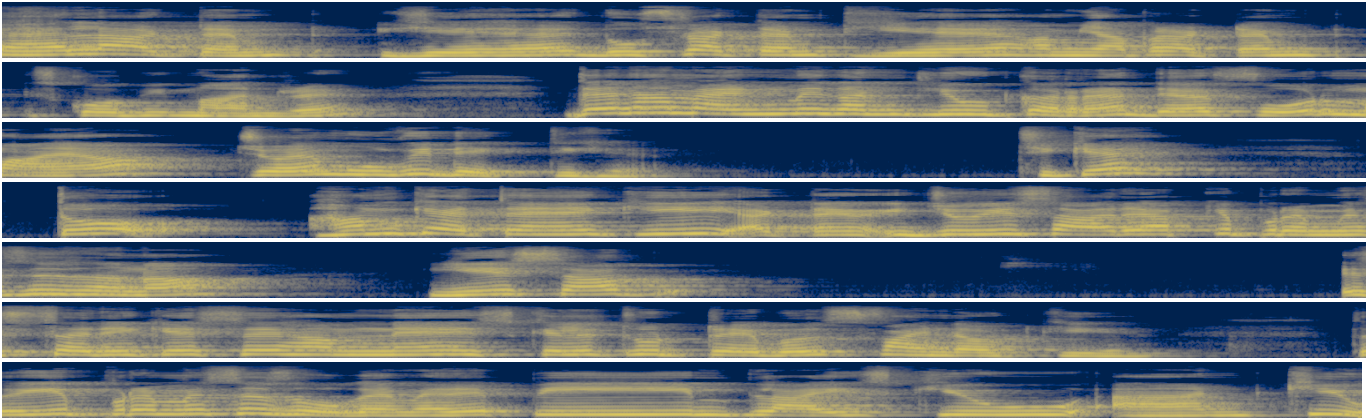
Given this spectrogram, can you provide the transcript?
पहला अटेम्प्ट ये है, दूसरा अटेम्प्ट ये है, हम यहाँ पर अटेम्प्ट इसको भी मान रहे हैं। देन हम एंड में कंक्लूड कर रहे हैं देयर फोर माया जो है मूवी देखती है। ठीक है? तो हम कहते हैं कि जो ये सारे आपके प्रेमिसेस है ना, ये सब इस तरीके से हमने इसके लिए टू टेबल्स फाइंड आउट किए। तो ये प्रेमिसेस हो गए मेरे P implies Q and Q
